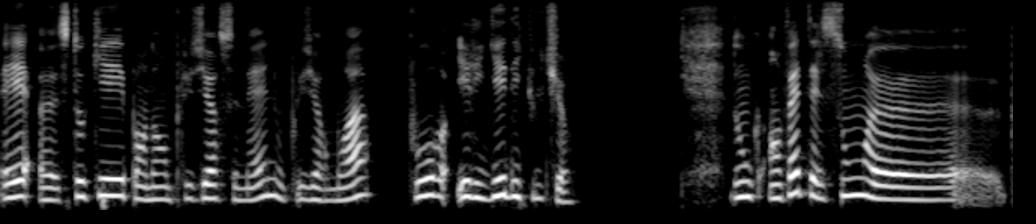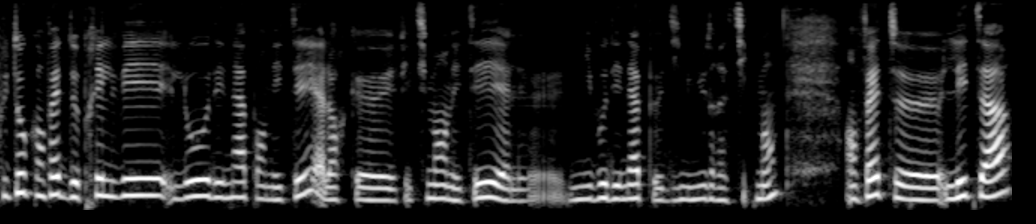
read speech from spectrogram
et euh, stockées pendant plusieurs semaines ou plusieurs mois pour irriguer des cultures. Donc en fait, elles sont euh, plutôt qu'en fait de prélever l'eau des nappes en été, alors que effectivement en été, le niveau des nappes diminue drastiquement. En fait, euh, l'État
